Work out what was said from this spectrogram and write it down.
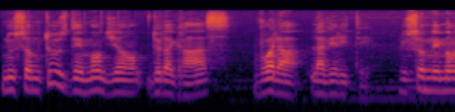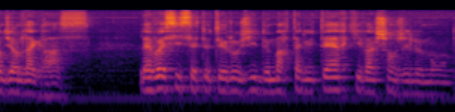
Nous sommes tous des mendiants de la grâce, voilà la vérité. Nous sommes les mendiants de la grâce. La voici cette théologie de Martin Luther qui va changer le monde.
